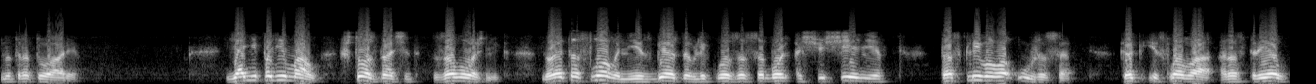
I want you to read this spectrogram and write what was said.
на тротуаре. Я не понимал, что значит «заложник», но это слово неизбежно влекло за собой ощущение тоскливого ужаса, как и слова «расстрел»,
